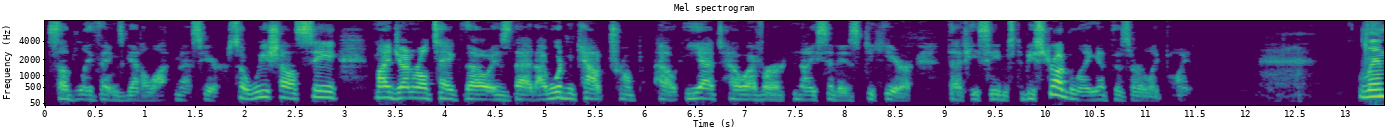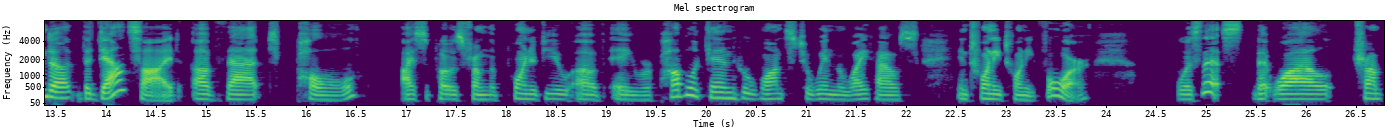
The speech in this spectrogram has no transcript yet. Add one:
suddenly things get a lot messier. So we shall see. My general take, though, is that I wouldn't count Trump out yet. However, nice it is to hear that he seems to be struggling at this early point. Linda, the downside of that poll, I suppose, from the point of view of a Republican who wants to win the White House in 2024, was this that while Trump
